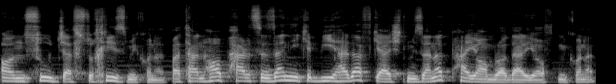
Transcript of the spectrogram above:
آن سو جست و خیز می کند و تنها پرسزنی که بی هدف گشت می‌زند پیام را دریافت می کند.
